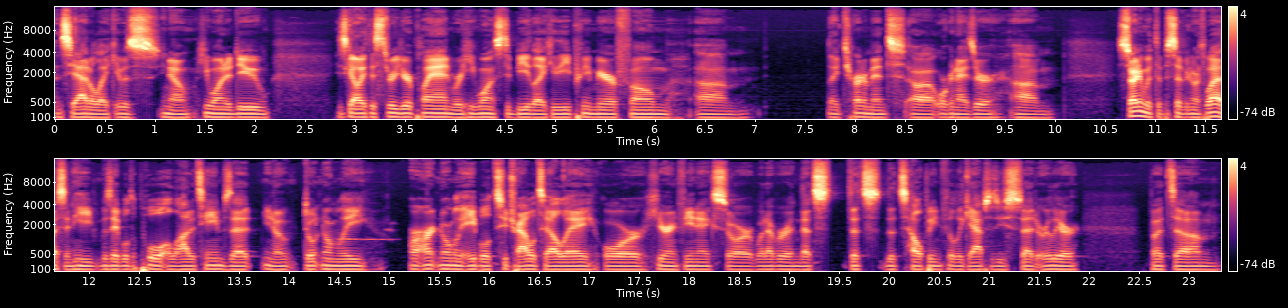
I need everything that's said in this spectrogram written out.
in Seattle. Like it was, you know, he wanted to do. He's got like this three year plan where he wants to be like the premier foam, um, like tournament uh, organizer. Um, starting with the Pacific Northwest, and he was able to pull a lot of teams that you know don't normally or aren't normally able to travel to LA or here in Phoenix or whatever, and that's that's that's helping fill the gaps as you said earlier. But um,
